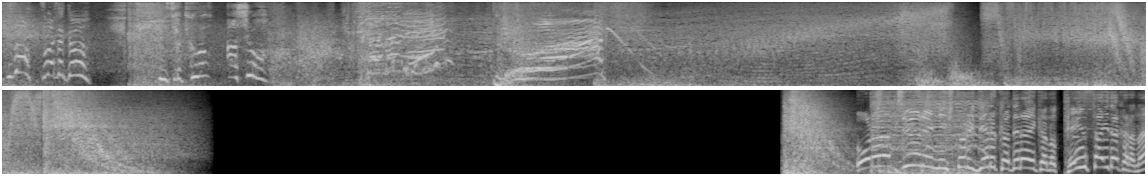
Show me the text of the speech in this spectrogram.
くぞ翼くん。美咲くん足を。頑張れうわ俺は10年に1人出るか出ないかの天才だからな。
